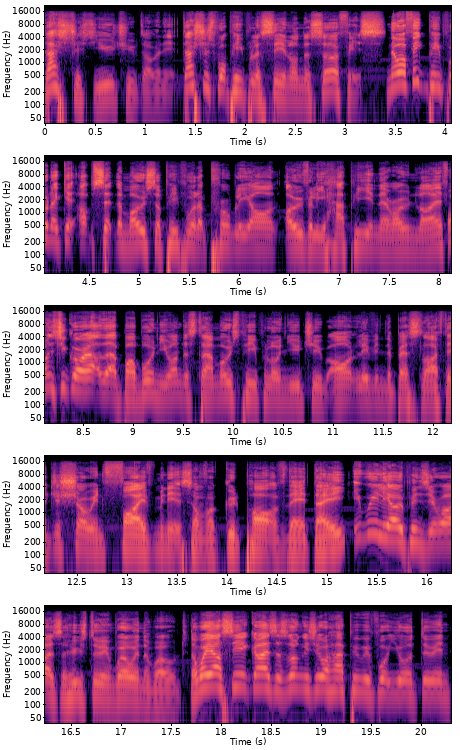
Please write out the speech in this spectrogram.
That's just YouTube, though, isn't it? That's just what people are seeing on the surface. Now, I think people that get upset the most are people that probably aren't overly happy in their own life. Once you grow out of that bubble and you understand most people on YouTube aren't living the best life, they're just showing five minutes of a good part of their day, it really opens your eyes to who's doing well in the world. The way I see it, guys, as long as you're happy with what you're doing,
